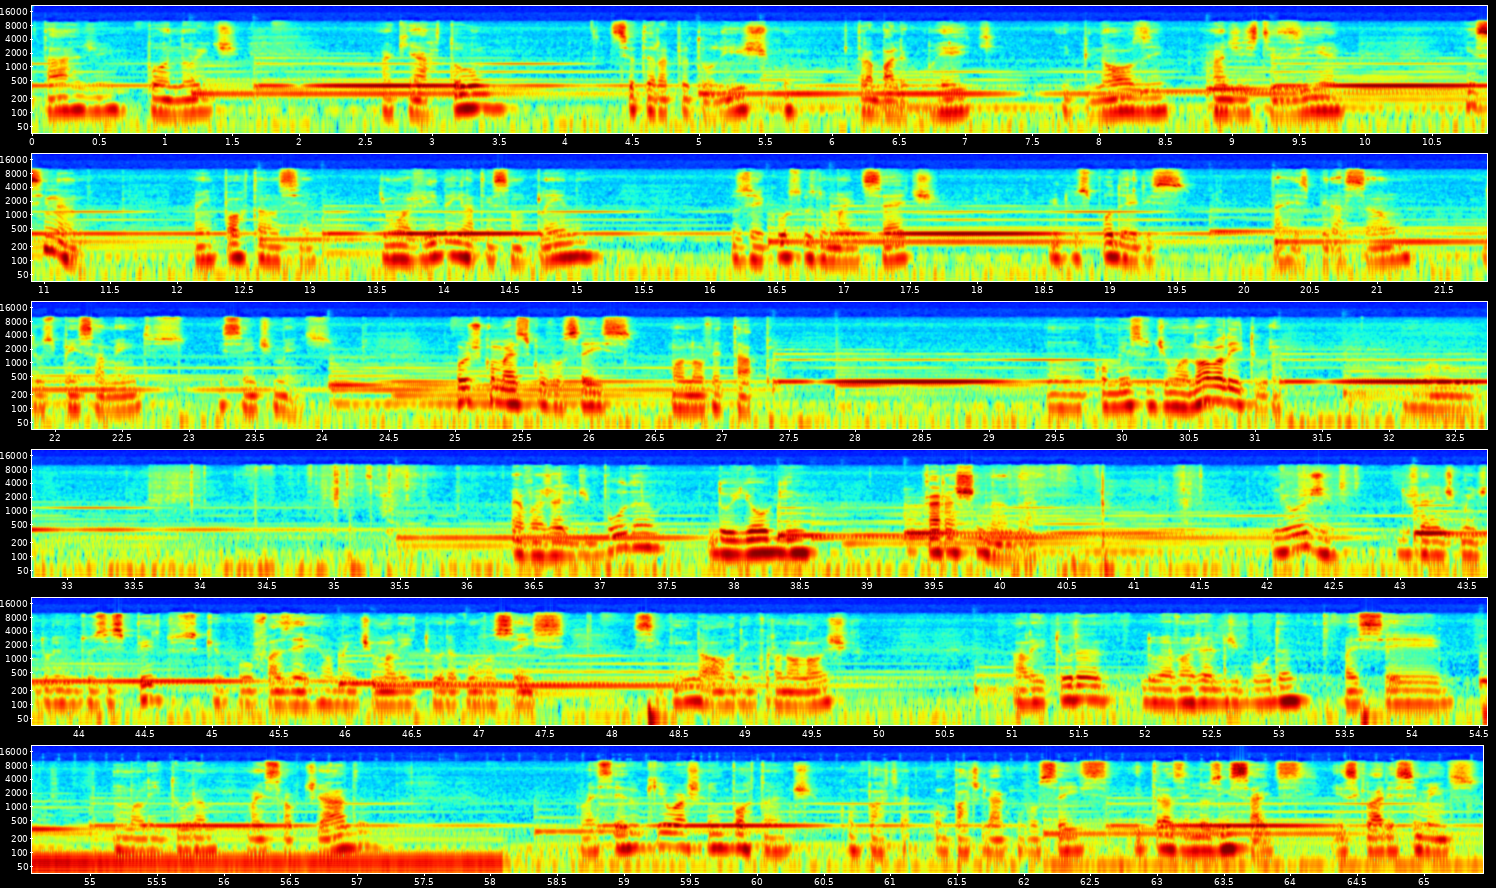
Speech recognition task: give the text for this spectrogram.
tarde, boa noite. Aqui é Arthur, seu terapeuta holístico, que trabalha com reiki, hipnose, radiestesia, ensinando a importância de uma vida em atenção plena, dos recursos do mindset e dos poderes da respiração, dos pensamentos e sentimentos. Hoje começo com vocês uma nova etapa, começo de uma nova leitura. O Evangelho de Buda do Yogi Karashinanda. E hoje, diferentemente do Livro dos Espíritos, que eu vou fazer realmente uma leitura com vocês seguindo a ordem cronológica, a leitura do Evangelho de Buda vai ser uma leitura mais salteada, vai ser do que eu achei importante compartilhar com vocês e trazer meus insights e esclarecimentos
